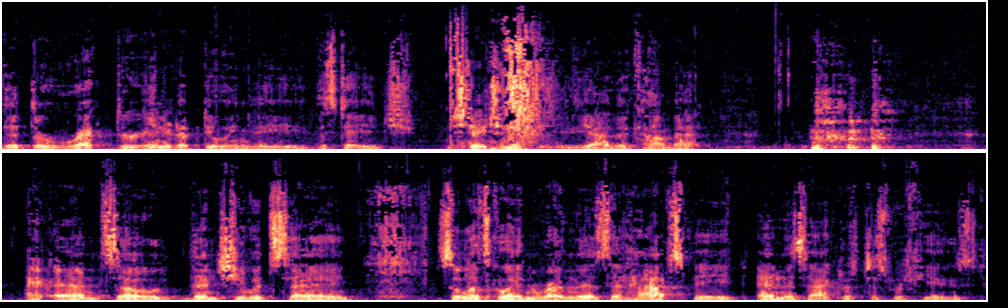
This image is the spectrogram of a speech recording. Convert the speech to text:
the director ended up doing the the stage, it. yeah, the combat. and so then she would say, "So let's go ahead and run this at half speed," and this actress just refused.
